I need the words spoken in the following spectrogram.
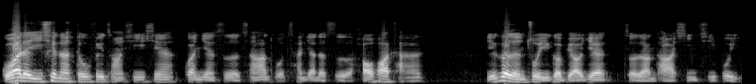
国外的一切呢都非常新鲜，关键是陈阿土参加的是豪华团，一个人住一个标间，这让他新奇不已。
